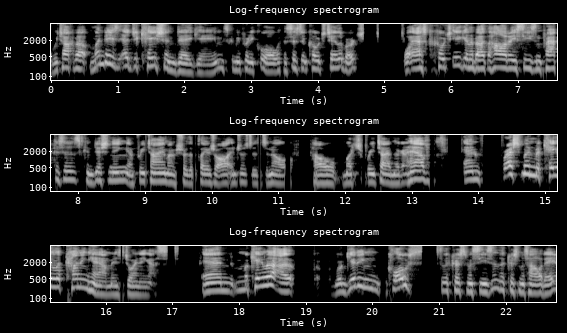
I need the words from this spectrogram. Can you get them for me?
We talk about Monday's Education Day game. It's going to be pretty cool with assistant coach Taylor Birch. We'll ask Coach Eagan about the holiday season practices, conditioning, and free time. I'm sure the players are all interested to know how much free time they're going to have. And freshman Mykala Cunningham is joining us. And Mykala, uh, we're getting close to the Christmas season, the Christmas holiday.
